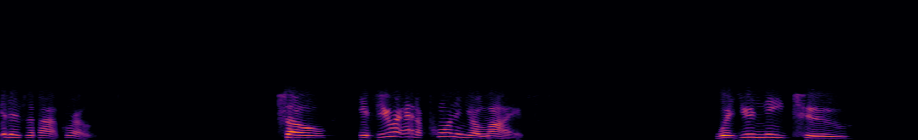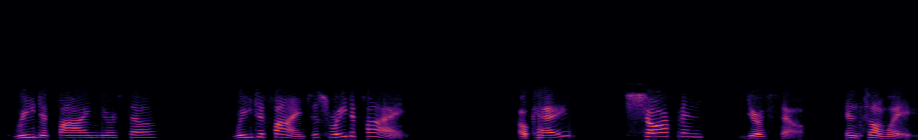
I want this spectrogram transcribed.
It is about growth. So if you're at a point in your life where you need to redefine yourself, redefine, just redefine, okay? Sharpen yourself in some ways.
